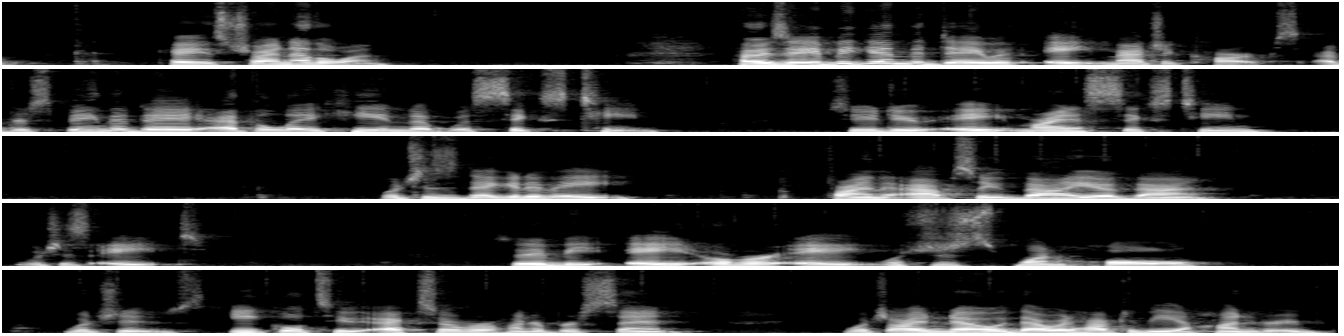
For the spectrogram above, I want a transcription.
Okay, let's try another one. Jose began the day with eight Magikarps. After spending the day at the lake, he ended up with 16. So you do 8 minus 16, which is negative 8. Find the absolute value of that, which is 8. So it'd be 8 over 8, which is one whole, which is equal to x over 100%, which I know that would have to be 100.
